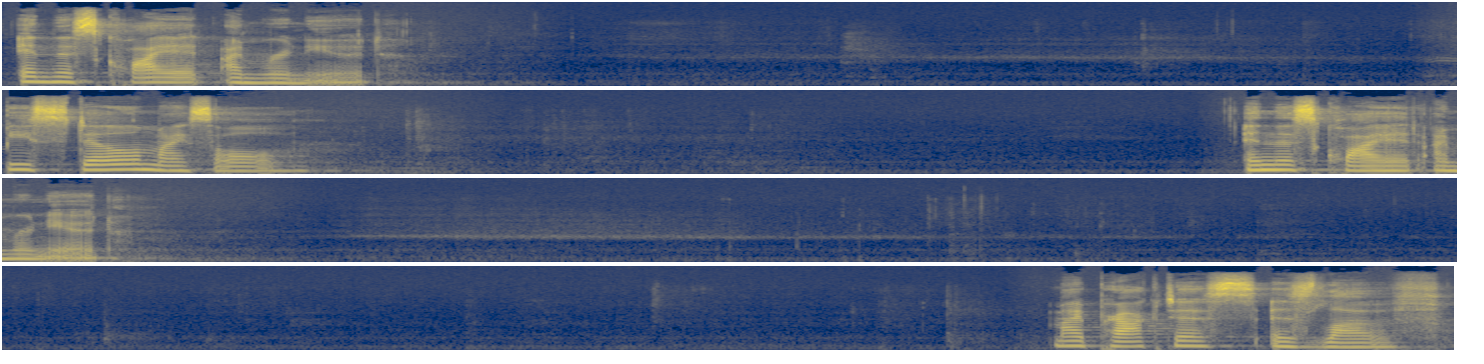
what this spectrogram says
In this quiet, I'm renewed. Be still, my soul. In this quiet, I'm renewed. My practice is love.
